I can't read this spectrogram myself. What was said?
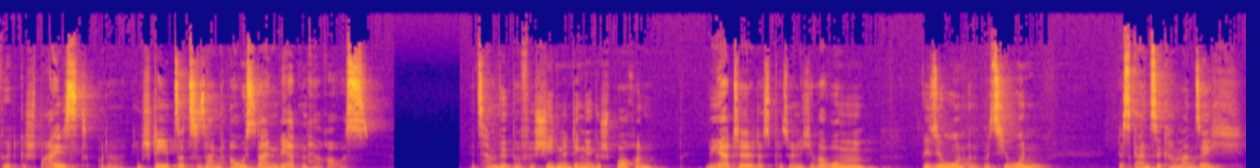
wird gespeist oder entsteht sozusagen aus deinen Werten heraus. Jetzt haben wir über verschiedene Dinge gesprochen. Werte, das persönliche Warum, Vision und Mission. Das Ganze kann man sich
